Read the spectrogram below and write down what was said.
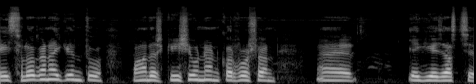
এই স্লোগানাই কিন্তু বাংলাদেশ কৃষি উন্নয়ন কর্পোরেশন এগিয়ে যাচ্ছে।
